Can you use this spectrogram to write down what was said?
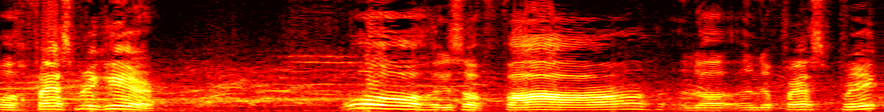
Oh, fast break here. Oh, it's a foul in the, in the fast break.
